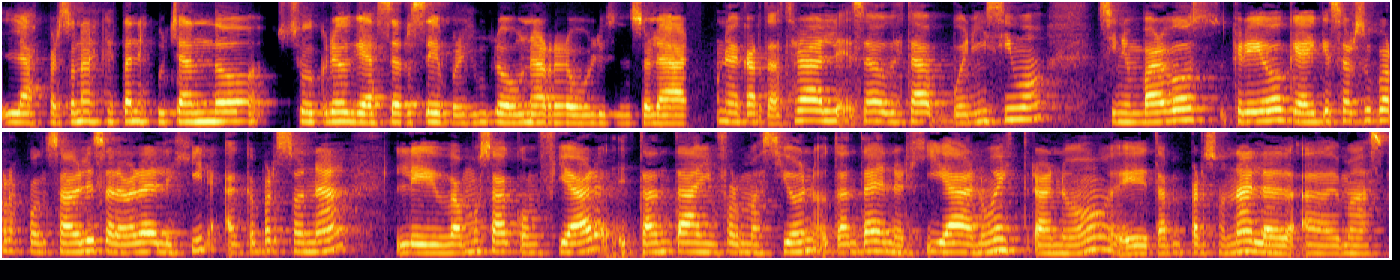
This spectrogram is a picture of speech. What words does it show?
las personas que están escuchando, yo creo que hacerse, por ejemplo, una revolución solar, una carta astral, es algo que está buenísimo. Sin embargo, creo que hay que ser súper responsables a la hora de elegir a qué persona le vamos a confiar tanta información o tanta energía nuestra, ¿no? Eh, tan personal además.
